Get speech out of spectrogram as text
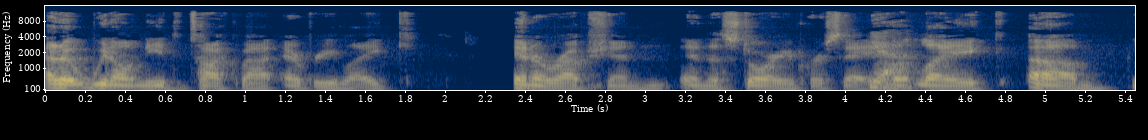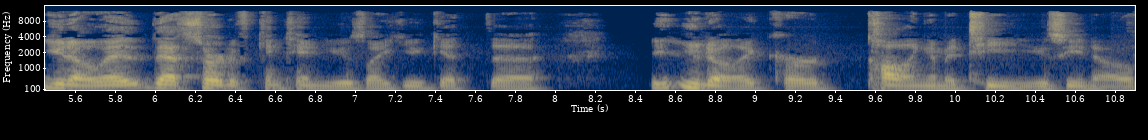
I don't, we don't need to talk about every like interruption in the story per se Yeah. but like um you know it, that sort of continues like you get the you know like her calling him a tease you know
